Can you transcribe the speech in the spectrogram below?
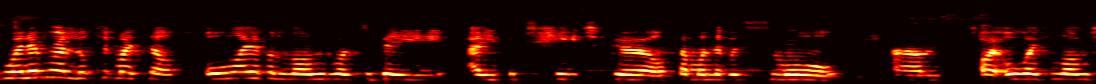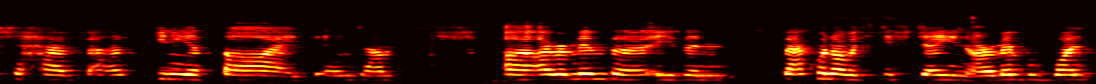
whenever I looked at myself, all I ever longed was to be a petite girl, someone that was small. Um, I always longed to have uh, skinnier thighs, and um, I, I remember even back when I was 15, I remember once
